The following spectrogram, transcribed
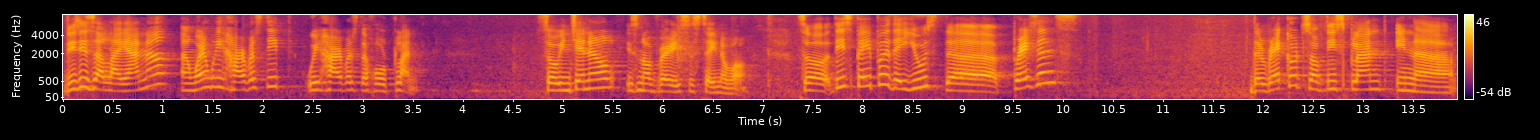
This is a liana, and when we harvest it, we harvest the whole plant. So in general, it's not very sustainable. So this paper, they use the presence, the records of this plant in uh,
